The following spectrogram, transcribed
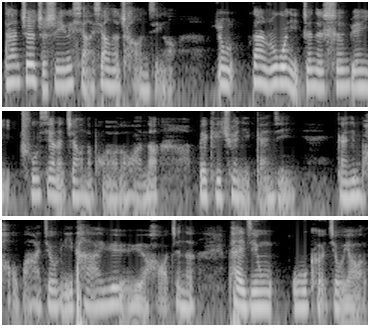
当然，这只是一个想象的场景啊。就但如果你真的身边出现了这样的朋友的话，那 Becky 劝你赶紧赶紧跑吧，就离他越远越好。真的，他已经无可救药了。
